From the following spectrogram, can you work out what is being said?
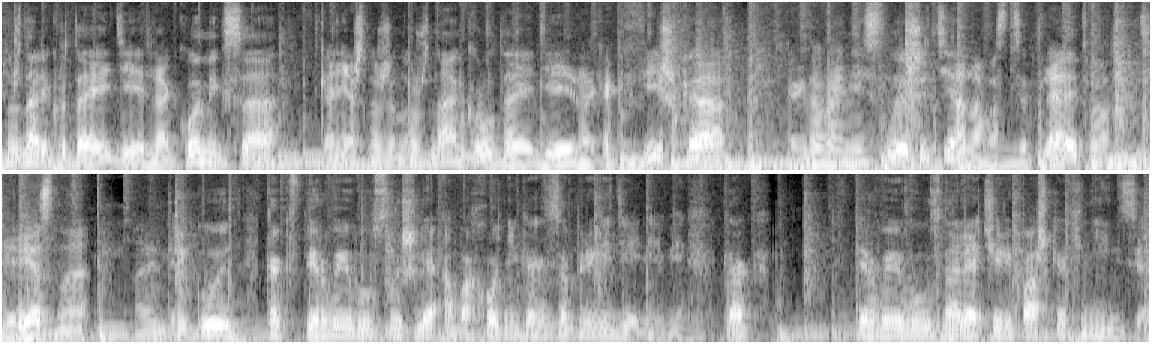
Нужна ли крутая идея для комикса? Конечно же нужна. Крутая идея это как фишка. Когда вы о ней слышите, она вас цепляет, вам интересно, она интригует. Как впервые вы услышали об охотниках за привидениями, как впервые вы узнали о черепашках ниндзя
